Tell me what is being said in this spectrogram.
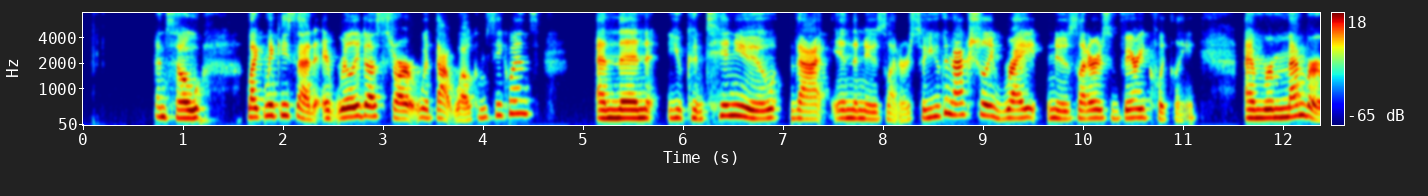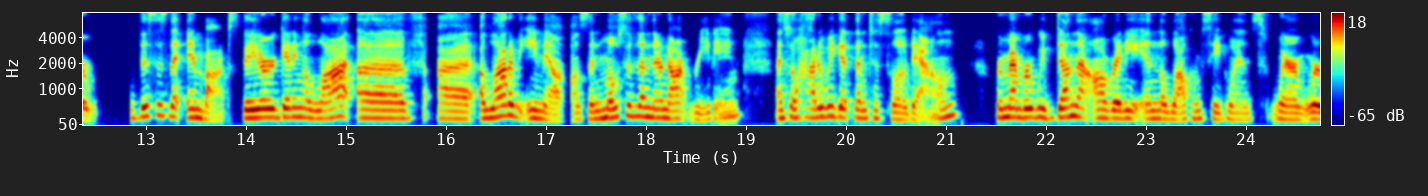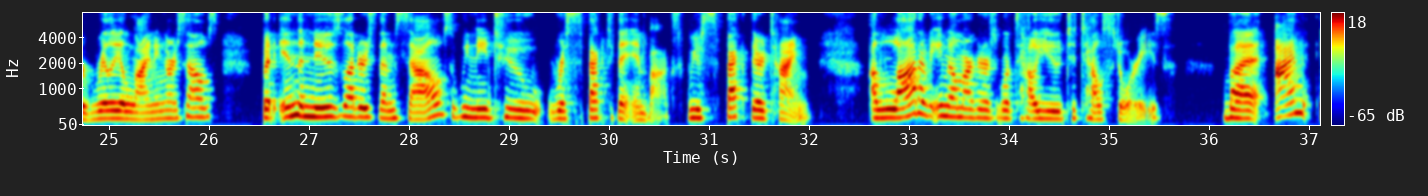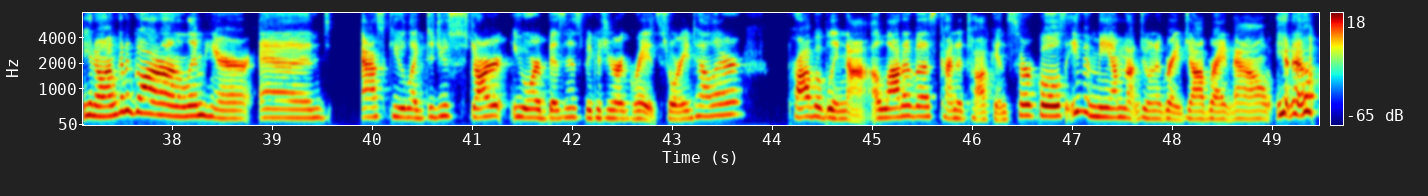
And so like Mickey said, it really does start with that welcome sequence. And then you continue that in the newsletters. So you can actually write newsletters very quickly. And remember, this is the inbox. They are getting a lot of uh, a lot of emails, and most of them they're not reading. And so, how do we get them to slow down? Remember, we've done that already in the welcome sequence where we're really aligning ourselves. But in the newsletters themselves, we need to respect the inbox, respect their time. A lot of email marketers will tell you to tell stories. But I'm, you know, I'm going to go out on a limb here and ask you like did you start your business because you're a great storyteller? Probably not. A lot of us kind of talk in circles. Even me, I'm not doing a great job right now, you know.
